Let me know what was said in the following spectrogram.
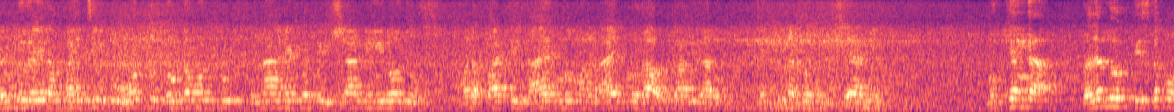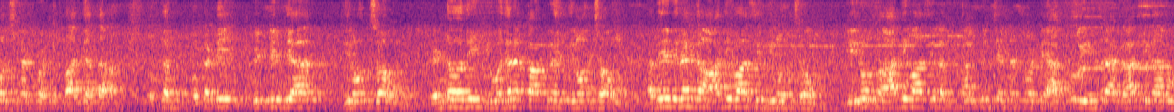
రెండు వేల పైచీలకు ఓట్లు దొంగ ఓట్లు ఉన్నాయనేటువంటి విషయాన్ని ఈరోజు మన పార్టీ నాయకుడు మన నాయకుడు రాహుల్ గాంధీ గారు చెప్తున్నటువంటి విషయాన్ని ముఖ్యంగా ప్రజల్లోకి తీసుకుపోవాల్సినటువంటి బాధ్యత ఒక ఒకటి ఫిట్ ఇండియా దినోత్సవం రెండవది యువజన కాంగ్రెస్ దినోత్సవం అదేవిధంగా ఆదివాసీ దినోత్సవం. ఈరోజు ఆదివాసీలకు కల్పించేటటువంటి హక్కులు ఇందిరాగాంధీ గారు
